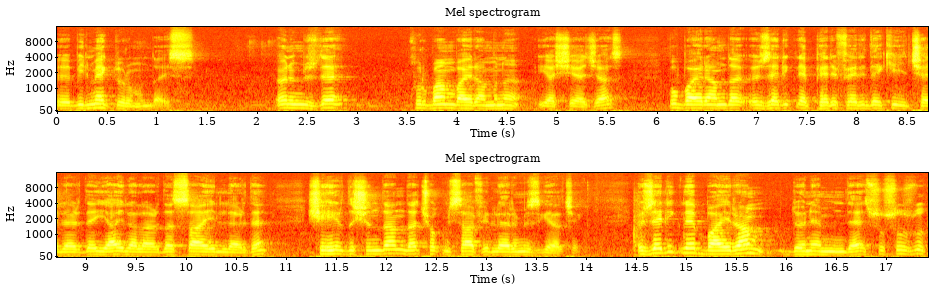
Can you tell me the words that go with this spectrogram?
e, bilmek durumundayız. Önümüzde Kurban Bayramı'nı yaşayacağız. Bu bayramda özellikle periferideki ilçelerde, yaylalarda, sahillerde, şehir dışından da çok misafirlerimiz gelecek. Özellikle bayram döneminde susuzluk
